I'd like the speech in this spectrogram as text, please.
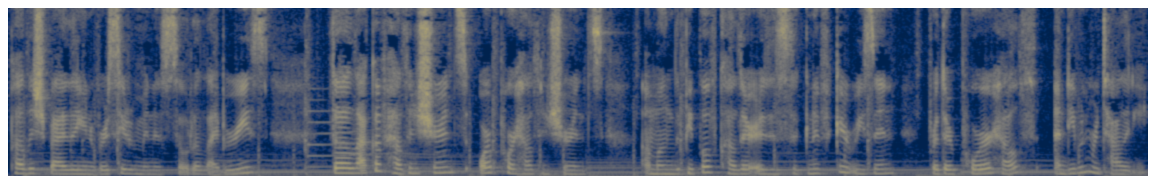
published by the University of Minnesota Libraries, the lack of health insurance or poor health insurance among the people of color is a significant reason for their poor health and even mortality.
